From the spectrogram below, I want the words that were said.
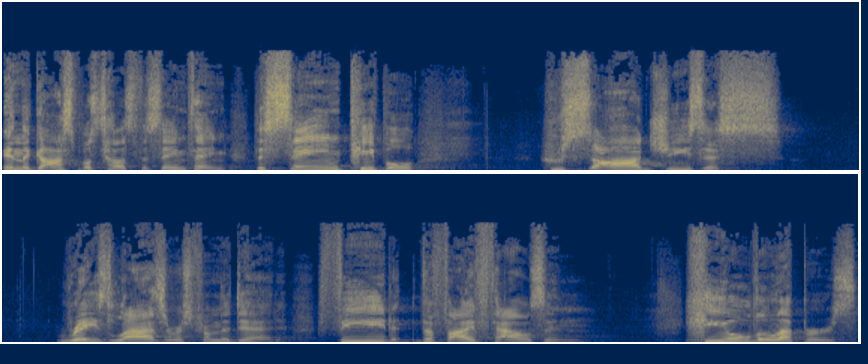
And the Gospels tell us the same thing. The same people who saw Jesus raise Lazarus from the dead, feed the 5,000, heal the lepers,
